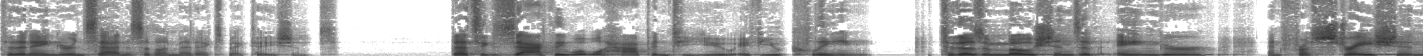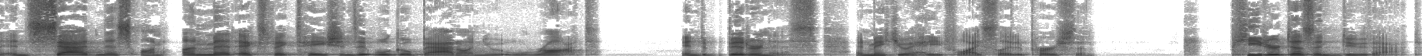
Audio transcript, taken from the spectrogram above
to that anger and sadness of unmet expectations. That's exactly what will happen to you if you cling to those emotions of anger and frustration and sadness on unmet expectations, it will go bad on you. It will rot into bitterness and make you a hateful, isolated person. Peter doesn't do that.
